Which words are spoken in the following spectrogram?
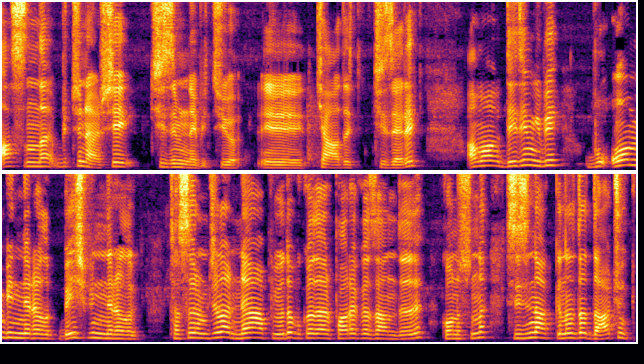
aslında bütün her şey çizimle bitiyor e, kağıdı çizerek. Ama dediğim gibi bu 10 bin liralık 5 bin liralık tasarımcılar ne yapıyor da bu kadar para kazandığı konusunda sizin hakkınızda daha çok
